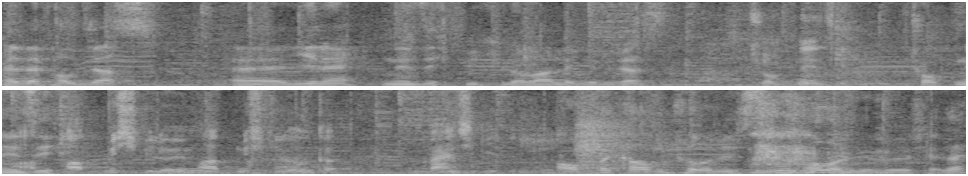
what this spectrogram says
hedef alacağız. Ee, yine nezih bir kilolarla gireceğiz. Çok nezih. Çok nezih. 60 kiloyum 60 kiloluk bench giydim. Altta kalmış olabilirsin. Olabilir böyle şeyler.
